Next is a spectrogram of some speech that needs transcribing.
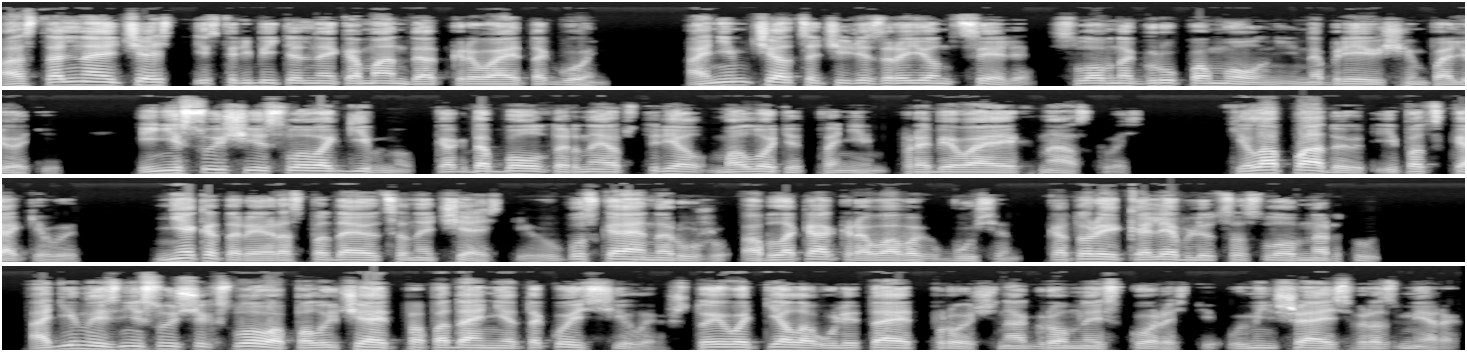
Остальная часть истребительной команды открывает огонь, они мчатся через район цели, словно группа молний на бреющем полете, и несущие слова гибнут, когда болтерный обстрел молотит по ним, пробивая их насквозь. Тела падают и подскакивают. Некоторые распадаются на части, выпуская наружу облака кровавых бусин, которые колеблются словно ртуть. Один из несущих слова получает попадание такой силы, что его тело улетает прочь на огромной скорости, уменьшаясь в размерах.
